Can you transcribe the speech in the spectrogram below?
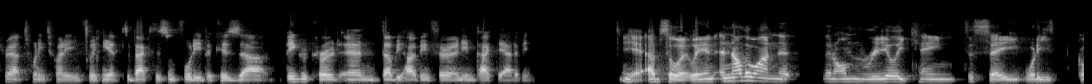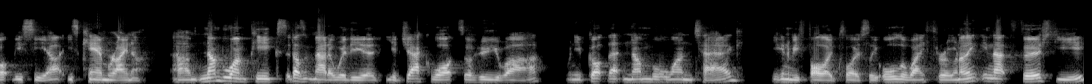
throughout 2020 if we can get to back to some footy because uh, big recruit and they'll be hoping for an impact out of him. Yeah, absolutely. And another one that, that I'm really keen to see what he's got this year is Cam Rayner. Um, number one picks, it doesn't matter whether you're, you're Jack Watts or who you are, when you've got that number one tag, you're going to be followed closely all the way through. And I think in that first year,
